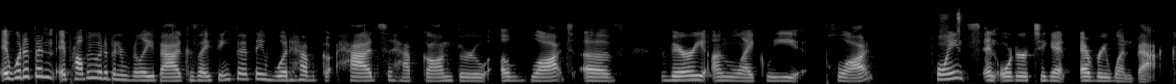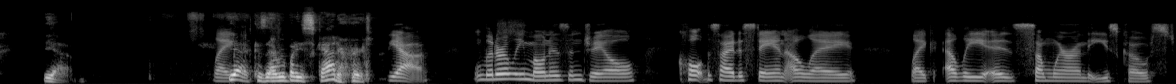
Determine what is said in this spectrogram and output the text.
It would have been it probably would have been really bad because I think that they would have had to have gone through a lot of very unlikely plot points in order to get everyone back. Yeah, Like yeah, because everybody's scattered. Yeah. Literally, Mona's in jail. Colt decided to stay in LA. Like, Ellie is somewhere on the East Coast.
